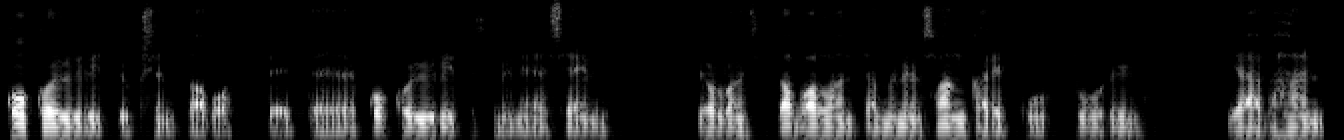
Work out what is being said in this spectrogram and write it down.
koko yrityksen tavoitteita ja koko yritys menee sen, jolloin se tavallaan tämmöinen sankarikulttuuri jää vähän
